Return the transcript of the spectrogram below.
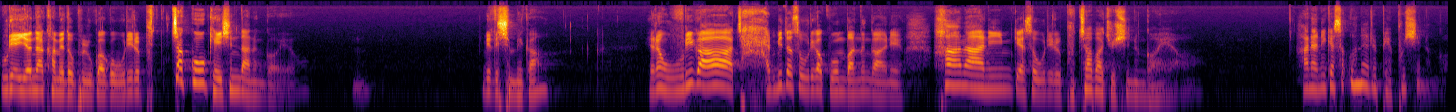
우리의 연약함에도 불구하고 우리를 붙잡고 계신다는 거예요. 믿으십니까? 여러분 우리가 잘 믿어서 우리가 구원받는 거 아니에요. 하나님께서 우리를 붙잡아 주시는 거예요. 하나님께서 은혜를 베푸시는 거예요.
